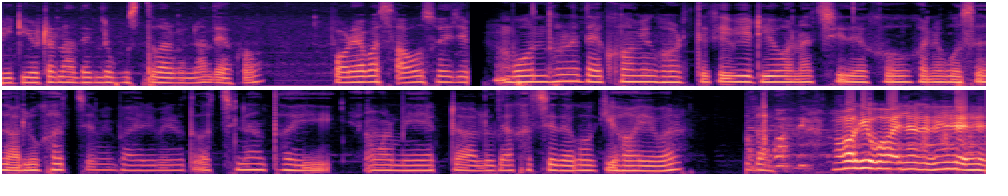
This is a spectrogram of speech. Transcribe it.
ভিডিওটা না দেখলে বুঝতে পারবে না, দেখো। পরে আবার সাহস হয়ে যাবে। বন্ধুরা দেখো আমি ঘর থেকে ভিডিও বানাচ্ছি। দেখো ওখানে বসে আলু খাচ্ছে আমি বাইরে বেরোতে পারছি না তাই আমার মেয়ে একটা আলু দেখাচ্ছে দেখো কি হয় এবার। আমাকে ভয় লাগে রে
